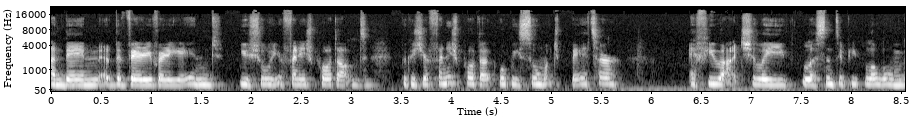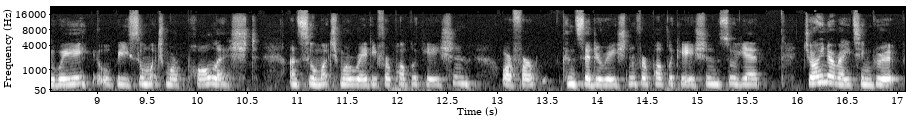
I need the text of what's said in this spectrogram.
and then at the very very end you show your finished product mm-hmm. because your finished product will be so much better if you actually listen to people along the way. It will be so much more polished and so much more ready for publication or for consideration for publication. So, yeah, join a writing group,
